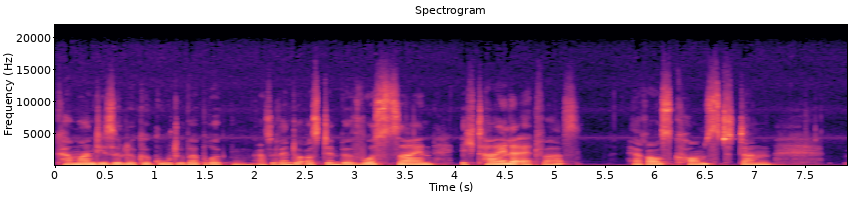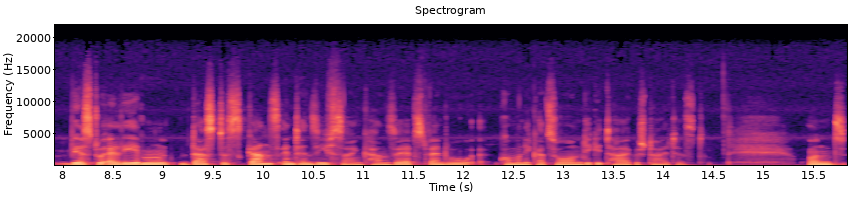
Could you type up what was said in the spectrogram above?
kann man diese Lücke gut überbrücken. Also wenn du aus dem Bewusstsein, ich teile etwas, herauskommst, dann wirst du erleben, dass das ganz intensiv sein kann, selbst wenn du Kommunikation digital gestaltest. Und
